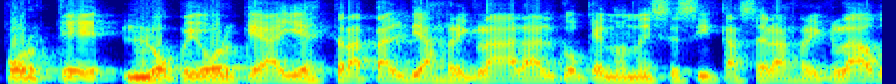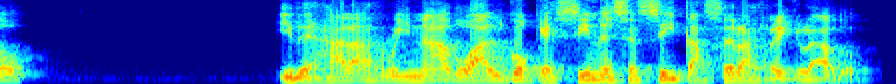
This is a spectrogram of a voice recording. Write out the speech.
porque lo peor que hay es tratar de arreglar algo que no necesita ser arreglado y dejar arruinado algo que sí necesita ser arreglado.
